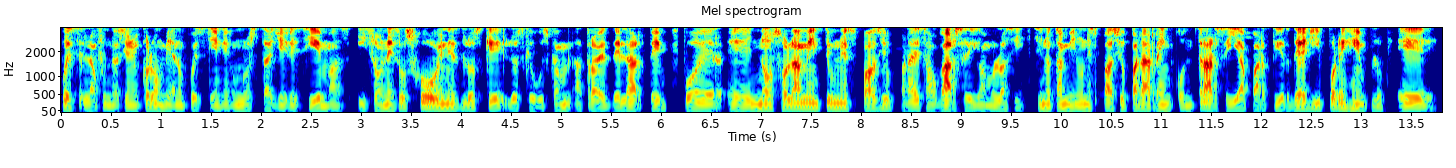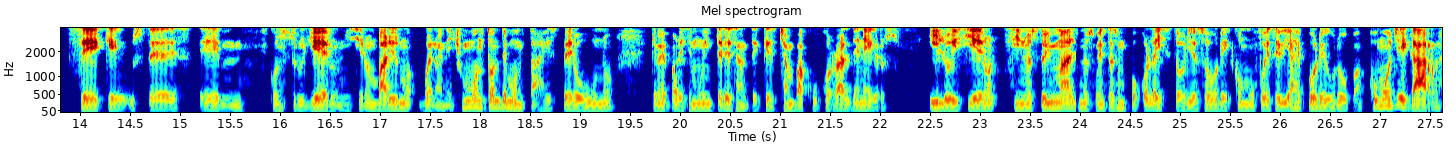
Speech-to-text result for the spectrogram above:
pues la Fundación El Colombiano pues tiene unos talleres y demás, y son esos jóvenes los que, los que buscan a través del arte poder eh, no solamente un espacio para desahogarse, digámoslo así, sino también un espacio para reencontrarse. Y a partir de allí, por ejemplo, eh, sé que ustedes... Em, construyeron, hicieron varios, bueno, han hecho un montón de montajes, pero uno que me parece muy interesante que es Chambacú Corral de Negros, y lo hicieron. Si no estoy mal, nos cuentas un poco la historia sobre cómo fue ese viaje por Europa, cómo llegar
